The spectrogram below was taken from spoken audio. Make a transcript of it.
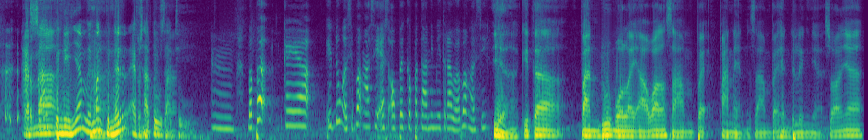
Karena- Asal benihnya memang Ah, benar benar F1 F1. tadi. Hmm, Bapak kayak itu nggak sih Pak ngasih SOP ke petani mitra Bapak nggak sih? Iya, kita pandu mulai awal sampai panen, sampai handlingnya. Soalnya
